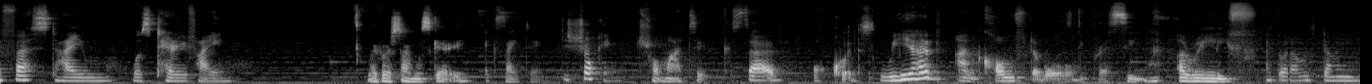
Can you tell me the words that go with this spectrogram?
first time was terrifying. My first time was scary. Exciting. Shocking. Traumatic. Sad. Awkward. Weird. Uncomfortable. Depressing. A relief. I thought I was dying.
